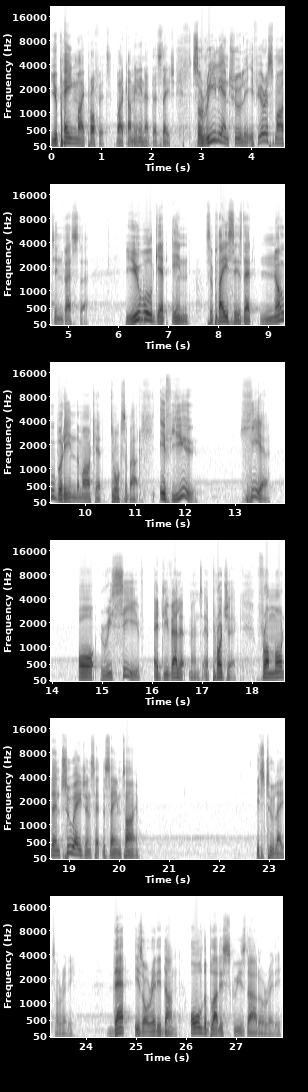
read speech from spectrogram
you're paying my profit by coming Yeah. in at that stage. So really and truly, if you're a smart investor, you will get in to places that nobody in the market talks about. If you hear or receive a development, a project from more than two agents at the same time, it's too late already. That is already done. All the blood is squeezed out already.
